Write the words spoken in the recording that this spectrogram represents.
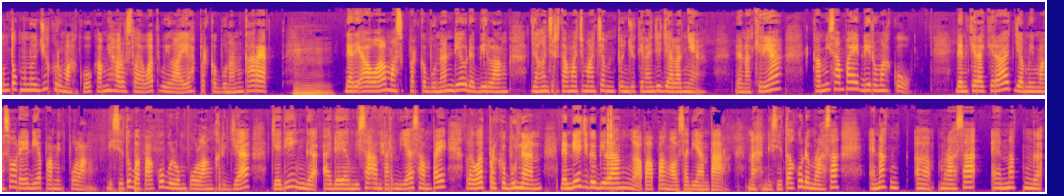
untuk menuju ke rumahku kami harus lewat wilayah perkebunan karet. Hmm. Dari awal masuk perkebunan dia udah bilang, "Jangan cerita macem-macem, tunjukin aja jalannya." Dan akhirnya kami sampai di rumahku. Dan kira-kira jam 5 sore dia pamit pulang. Di situ bapakku belum pulang kerja, jadi nggak ada yang bisa antar dia sampai lewat perkebunan. Dan dia juga bilang nggak apa-apa, nggak usah diantar. Nah di situ aku udah merasa enak, eh, merasa enak nggak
